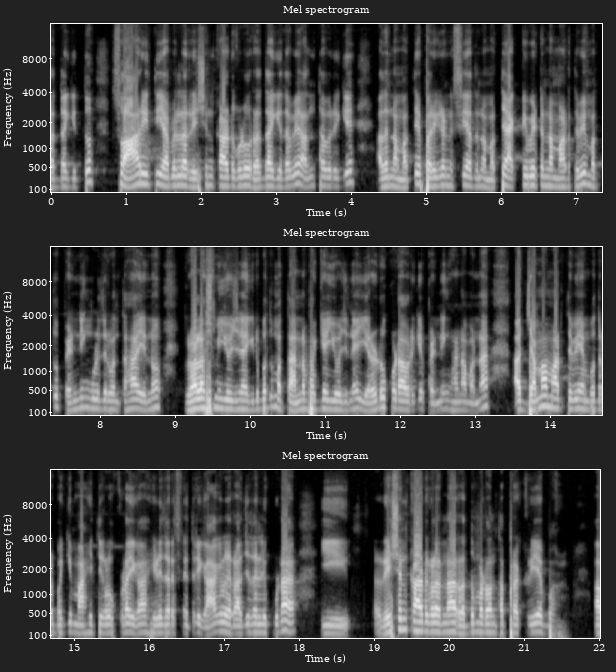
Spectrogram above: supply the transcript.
ರದ್ದಾಗಿ ರದ್ದಾಗಿತ್ತು. ಸೊ ಆ ರೀತಿ ಯಾವೆಲ್ಲ ರೇಷನ್ ಕಾರ್ಡ್ಗಳು ರದ್ದಾಗಿದ್ದಾವೆ ಅಂಥವರಿಗೆ ಅದನ್ನ ಮತ್ತೆ ಪರಿಗಣಿಸಿ, ಅದನ್ನ ಮತ್ತೆ ಆಕ್ಟಿವೇಟ್ ಅನ್ನ ಮಾಡ್ತೇವೆ. ಮತ್ತು ಪೆಂಡಿಂಗ್ ಉಳಿದಿರುವಂತಹ ಏನು ಗೃಹಲಕ್ಷ್ಮಿ ಯೋಜನೆ ಆಗಿರ್ಬೋದು ಮತ್ತು ಅನ್ನಭಾಗ್ಯ ಯೋಜನೆ ಎರಡೂ ಕೂಡ ಅವರಿಗೆ ಪೆಂಡಿಂಗ್ ಹಣವನ್ನ ಜಮಾ ಮಾಡ್ತೇವೆ ಎಂಬುದರ ಬಗ್ಗೆ ಮಾಹಿತಿಗಳು ಕೂಡ ಈಗ ಹೇಳಿದ್ದಾರೆ ಸ್ನೇಹಿತರೆ. ಈಗಾಗಲೇ ರಾಜ್ಯದಲ್ಲಿ ಕೂಡ ಈ ರೇಷನ್ ಕಾರ್ಡ್ಗಳನ್ನ ರದ್ದು ಮಾಡುವಂತ ಪ್ರಕ್ರಿಯೆ ಆ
